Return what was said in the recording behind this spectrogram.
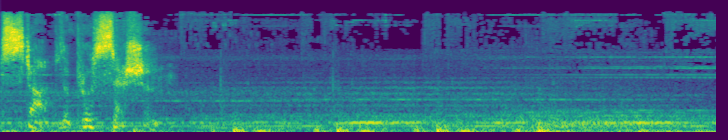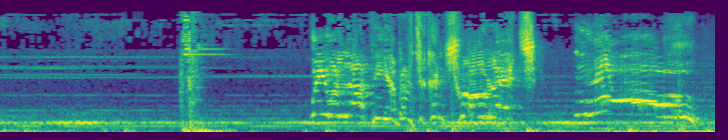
stop the procession. We will not be able to control it! No!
